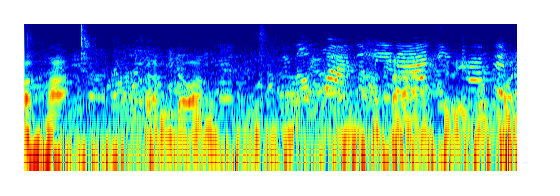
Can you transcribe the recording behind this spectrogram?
พเคราะห์เสริมดวงชะตาสิริมงคล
